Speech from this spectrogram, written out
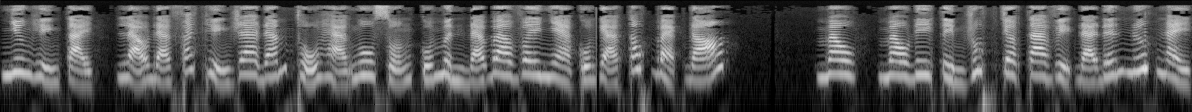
Nhưng hiện tại, Lão đã phát hiện ra đám thủ hạ ngu xuẩn của mình đã bao vây nhà của gã tóc bạc đó. Mau, mau đi tìm rút cho ta việc đã đến nước này,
